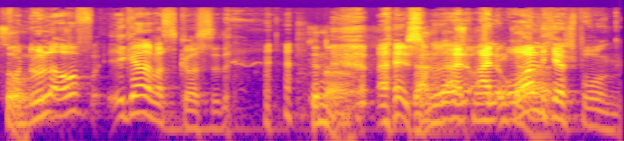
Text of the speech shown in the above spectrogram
So, Von null auf, egal was es kostet. genau. ein, wär's ein, ein egal. ordentlicher Sprung.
